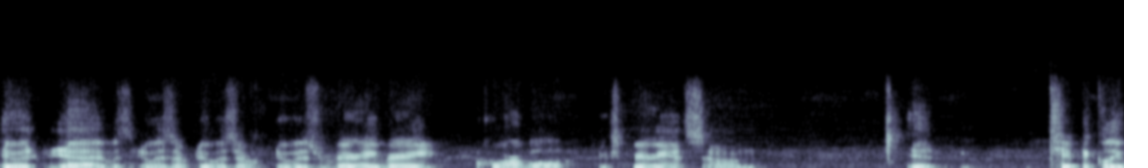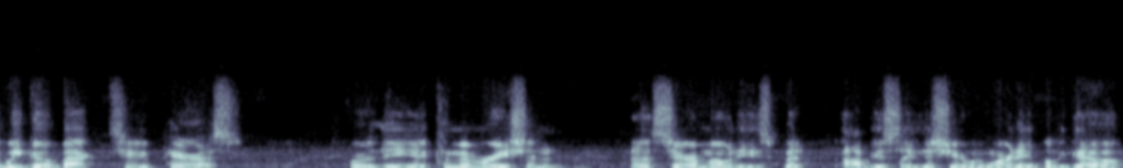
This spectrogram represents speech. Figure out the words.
it was yeah it was it was a it was a it was very very horrible experience. Um, it typically we go back to Paris for the uh, commemoration uh, ceremonies, but obviously this year we weren't able to go.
